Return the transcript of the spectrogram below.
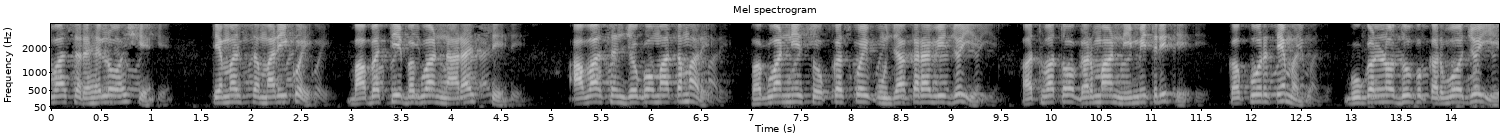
વાસ રહેલો હશે. તેમજ તમારી કોઈ બાબતથી ભગવાન નારાજ છે. આવા સંજોગોમાં તમારે ભગવાનની ચોક્કસ કોઈ પૂજા કરાવવી જોઈએ અથવા તો ઘરમાં નિયમિત રીતે કપૂર તેમજ ગૂગલનો ધૂપ કરવો જોઈએ.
